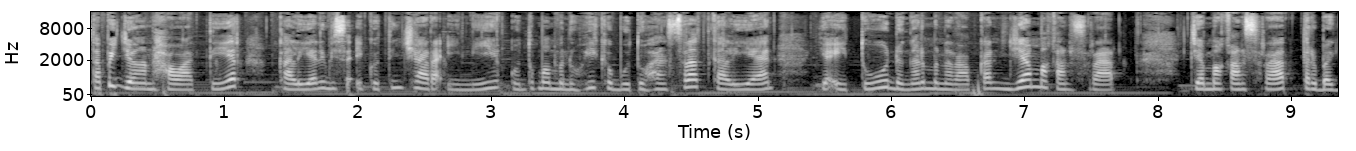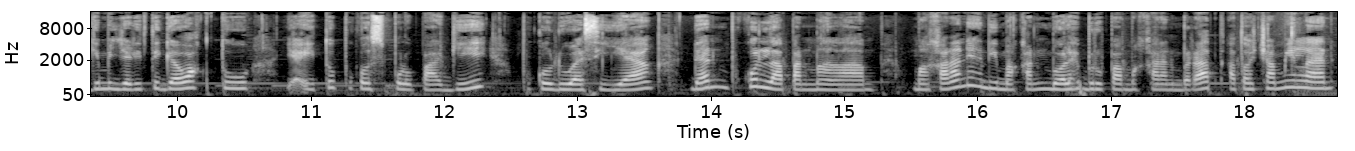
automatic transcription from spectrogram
Tapi jangan khawatir, kalian bisa ikutin cara ini untuk memenuhi kebutuhan serat kalian, yaitu dengan menerapkan jam makan serat. Jam makan serat terbagi menjadi tiga waktu, yaitu pukul 10 pagi, pukul 2 siang, dan pukul 8 malam. Makanan yang dimakan boleh berupa makanan berat atau camilan.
